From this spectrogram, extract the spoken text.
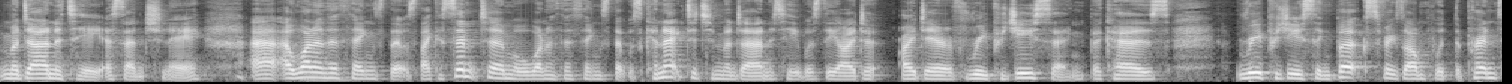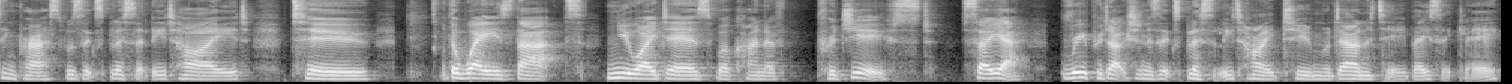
modernity essentially. Uh, and one of the things that was like a symptom or one of the things that was connected to modernity was the idea idea of reproducing because reproducing books, for example, with the printing press, was explicitly tied to the ways that new ideas were kind of produced. So, yeah, reproduction is explicitly tied to modernity, basically.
